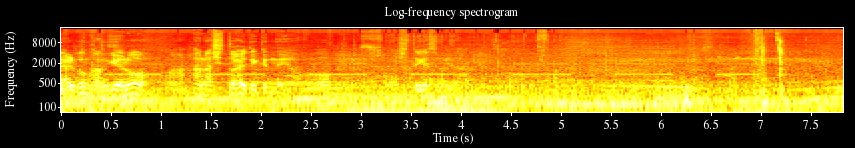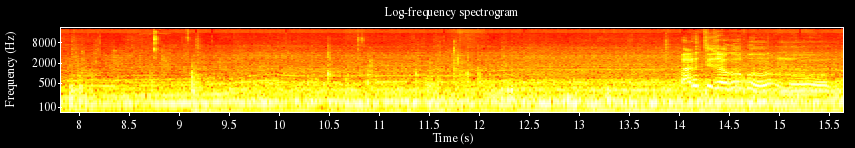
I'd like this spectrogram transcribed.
얇은 관계로 아, 하나씩 떠야 되겠네요. 네, 하나씩 뜨겠습니다. 파르트 작업은 뭐다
